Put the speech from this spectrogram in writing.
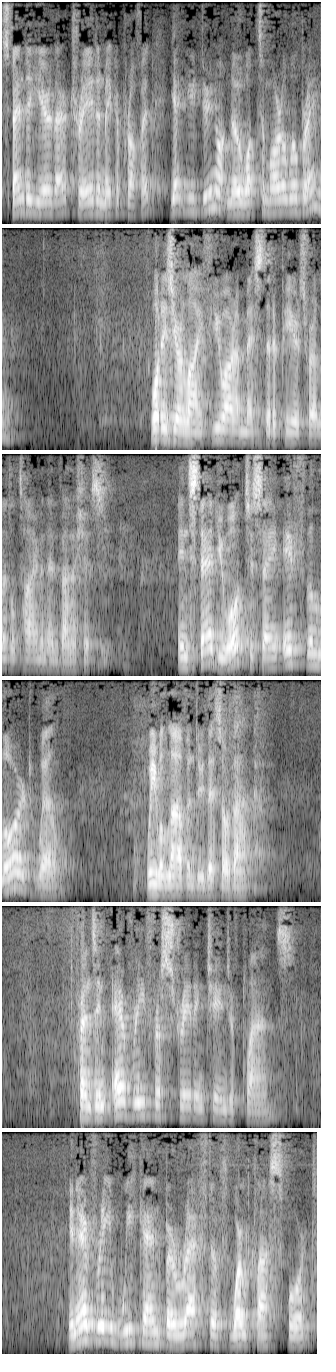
spend a year there, trade and make a profit, yet you do not know what tomorrow will bring. What is your life? You are a mist that appears for a little time and then vanishes. Instead, you ought to say, if the Lord will, we will love and do this or that. Friends, in every frustrating change of plans, in every weekend bereft of world class sport,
